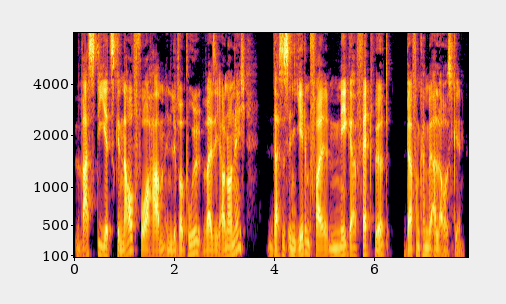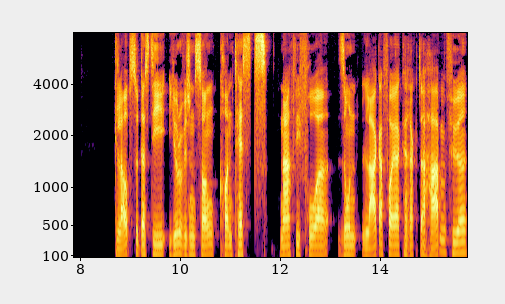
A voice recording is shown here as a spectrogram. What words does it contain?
Was die jetzt genau vorhaben in Liverpool, weiß ich auch noch nicht. Dass es in jedem Fall mega fett wird, davon können wir alle ausgehen. Glaubst du, dass die Eurovision Song Contests nach wie vor so einen Lagerfeuercharakter haben für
